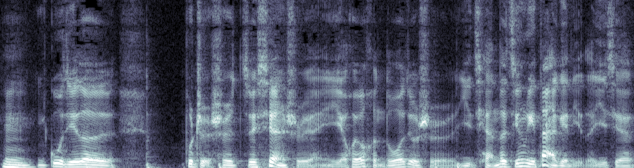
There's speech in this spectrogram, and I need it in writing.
嗯你顾及的不只是最现实原因，也会有很多就是以前的经历带给你的一些，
